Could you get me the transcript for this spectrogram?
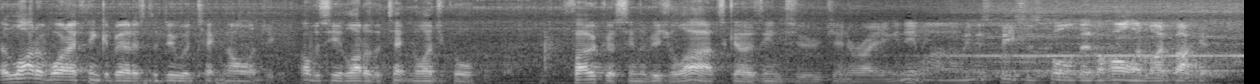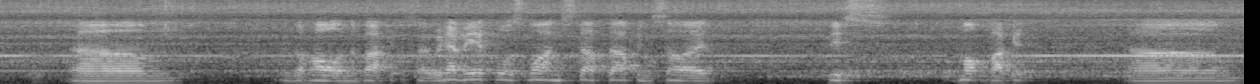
A lot of what I think about is to do with technology. Obviously, a lot of the technological focus in the visual arts goes into generating an image. I mean, this piece is called There's a Hole in My Bucket. Um, there's a hole in the bucket. So we have Air Force One stuffed up inside this mop bucket um,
